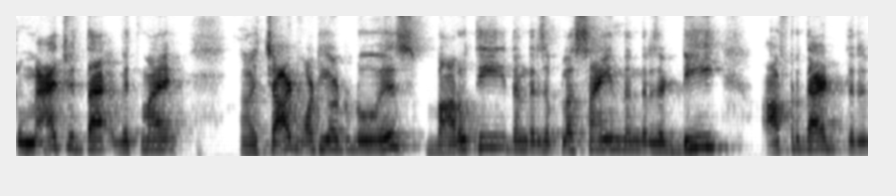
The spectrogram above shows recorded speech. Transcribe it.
To match with that, with my uh, chart, what you have to do is Maruti, then there is a plus sign, then there is a D. After that, there,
